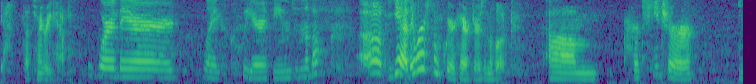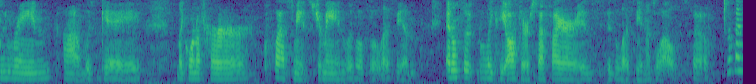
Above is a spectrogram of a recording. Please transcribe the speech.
yeah that's my recap. Were there, like, queer themes in the book? Uh, yeah, there were some queer characters in the book. Um, her teacher, Blue Rain, um, was gay. Like one of her classmates, Jermaine, was also a lesbian, and also like the author Sapphire is is a lesbian as well. So Okay.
